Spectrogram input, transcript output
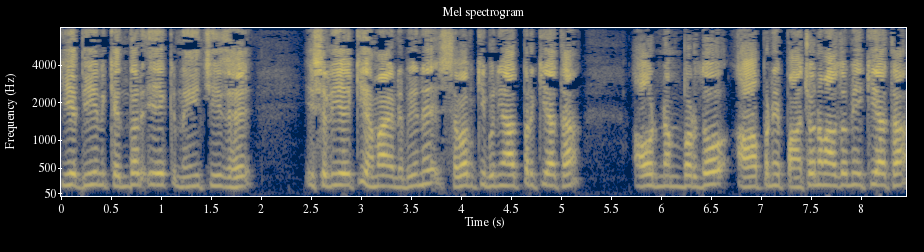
کہ یہ دین کے اندر ایک نئی چیز ہے۔ اس لیے کہ ہمارے نبی نے سبب کی بنیاد پر کیا تھا۔ اور نمبر دو، آپ نے پانچوں نمازوں میں کیا تھا۔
